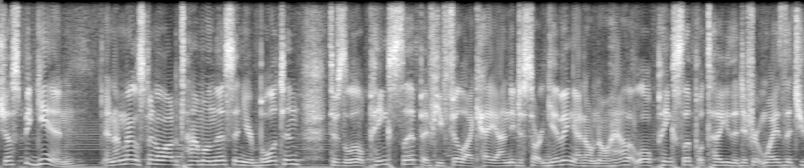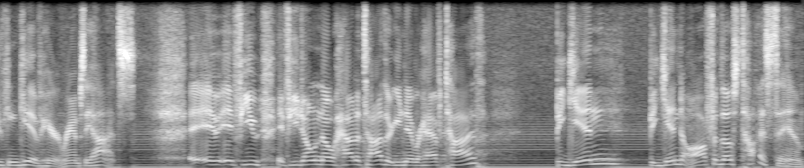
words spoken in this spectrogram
just begin. And I'm not going to spend a lot of time on this in your bulletin. There's a little pink slip. If you feel like, hey, I need to start giving, I don't know how, that little pink slip will tell you the different ways that you can give here at Ramsey Heights. If you, if you don't know how to tithe or you never have tithe, begin, begin to offer those tithes to Him.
